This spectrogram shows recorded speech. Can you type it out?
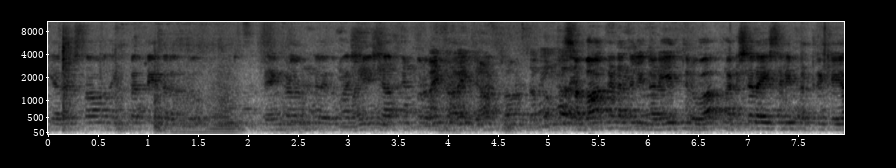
ಎರಡು ಸಾವಿರದ ಇಪ್ಪತ್ತೈದರಂದು ಬೆಂಗಳೂರಿನಲ್ಲಿರುವ ಶೇಷಾದ್ರಿಪುರ ಸಭಾಂಗಣದಲ್ಲಿ ನಡೆಯುತ್ತಿರುವ ಅಕ್ಷರೈಸರಿ ಪತ್ರಿಕೆಯ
